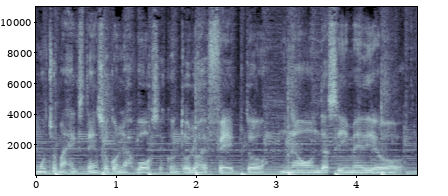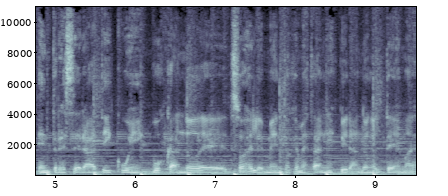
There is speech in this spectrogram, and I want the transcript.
mucho más extenso con las voces, con todos los efectos, una onda así medio entre Cerati y Queen, buscando de esos elementos que me estaban inspirando en el tema.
